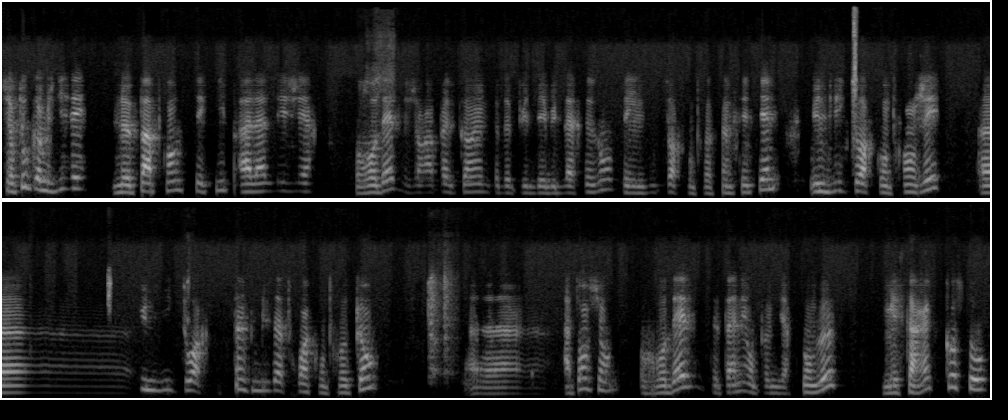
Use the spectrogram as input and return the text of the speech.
Surtout, comme je disais, ne pas prendre cette équipe à la légère. Rodez, je rappelle quand même que depuis le début de la saison, c'est une victoire contre Saint-Etienne, une victoire contre Angers, euh, une victoire 5 buts à 3 contre Caen. Euh, attention, Rodez, cette année, on peut me dire ce qu'on veut, mais ça reste costaud.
